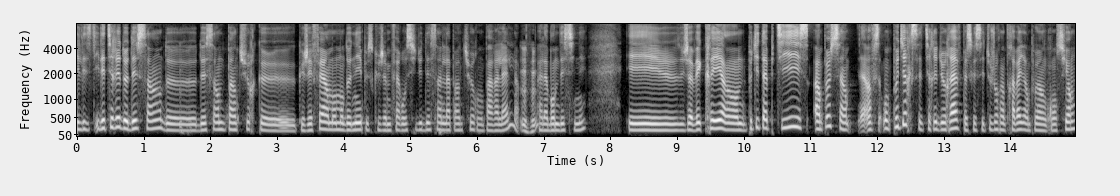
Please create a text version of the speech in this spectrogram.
il est, il est tiré de dessins, de dessins de peinture que, que j'ai fait à un moment donné, puisque j'aime faire aussi du dessin de la peinture en parallèle Mhm. à la bande dessinée. Et euh, j'avais créé un petit à petit, un peu, c'est un- un- on peut dire que c'est tiré du rêve parce que c'est toujours un travail un peu inconscient,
